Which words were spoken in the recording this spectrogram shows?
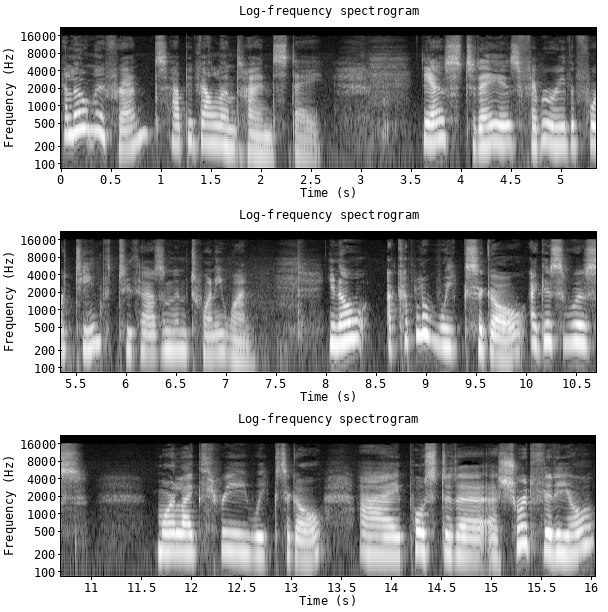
Hello, my friends. Happy Valentine's Day. Yes, today is February the 14th, 2021. You know, a couple of weeks ago, I guess it was more like three weeks ago, I posted a, a short video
